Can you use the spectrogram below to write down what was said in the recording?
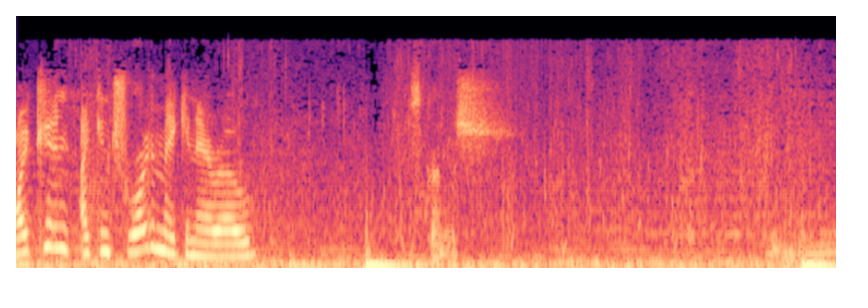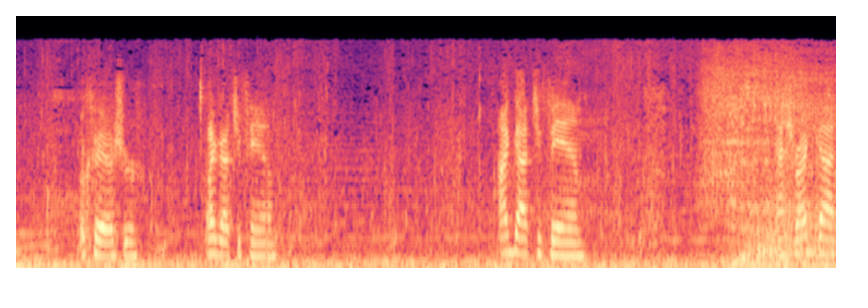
I can, I can try to make an arrow. Skirmish. Okay, Asher. I got you, fam. I got you, fam. Asher, I got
